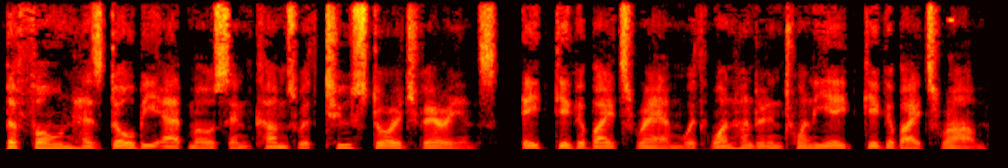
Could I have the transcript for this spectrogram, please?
The phone has Dolby Atmos and comes with two storage variants, 8GB RAM with 128GB ROM,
